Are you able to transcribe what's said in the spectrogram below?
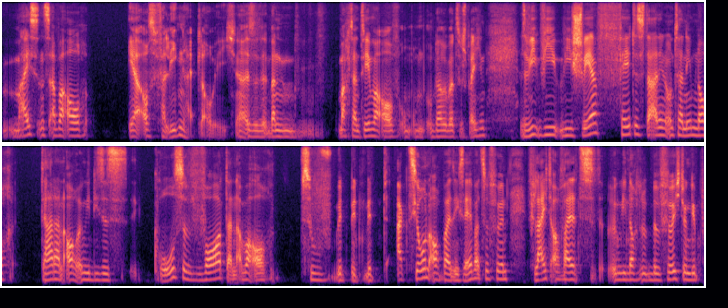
meistens aber auch eher aus Verlegenheit, glaube ich. Also man macht ein Thema auf, um, um, um darüber zu sprechen. Also wie, wie, wie schwer fällt es da den Unternehmen noch, da dann auch irgendwie dieses große Wort dann aber auch zu, mit, mit, mit Aktion auch bei sich selber zu führen. Vielleicht auch, weil es irgendwie noch eine Befürchtung gibt,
